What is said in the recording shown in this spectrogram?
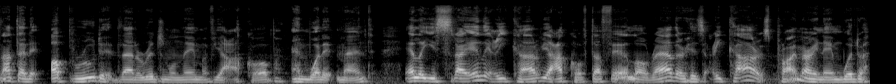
not that it uprooted that original name of Yaakov and what it meant. Rather, his Ikar, his primary name, would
